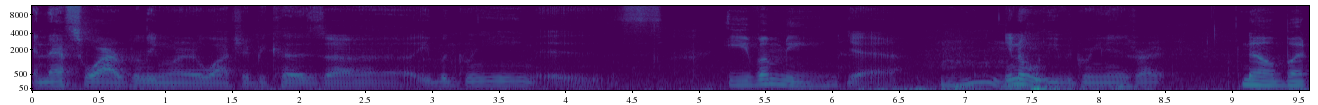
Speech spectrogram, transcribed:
and that's why I really wanted to watch it because uh, Eva Green is Eva Mean. yeah. You know who Eva Green is, right? No, but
